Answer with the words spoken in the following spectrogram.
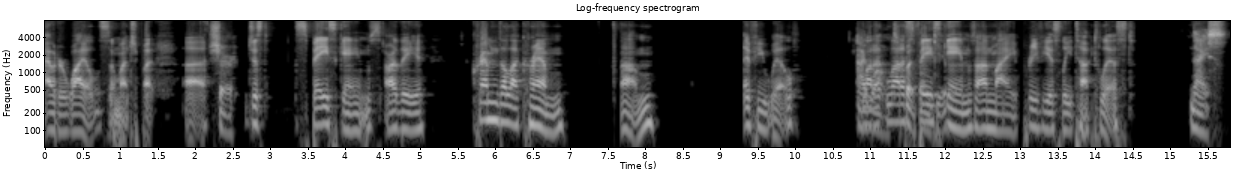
Outer Wilds so much, but uh Sure. just space games are the creme de la creme, um, if you will. A I lot won't, of lot of space games on my previously tucked list. Nice.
